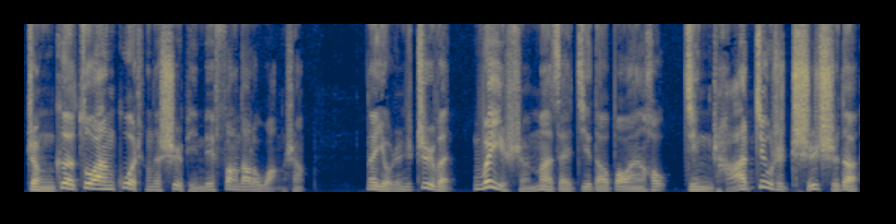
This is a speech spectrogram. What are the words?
整个作案过程的视频被放到了网上。那有人就质问：为什么在接到报案后，警察就是迟迟的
